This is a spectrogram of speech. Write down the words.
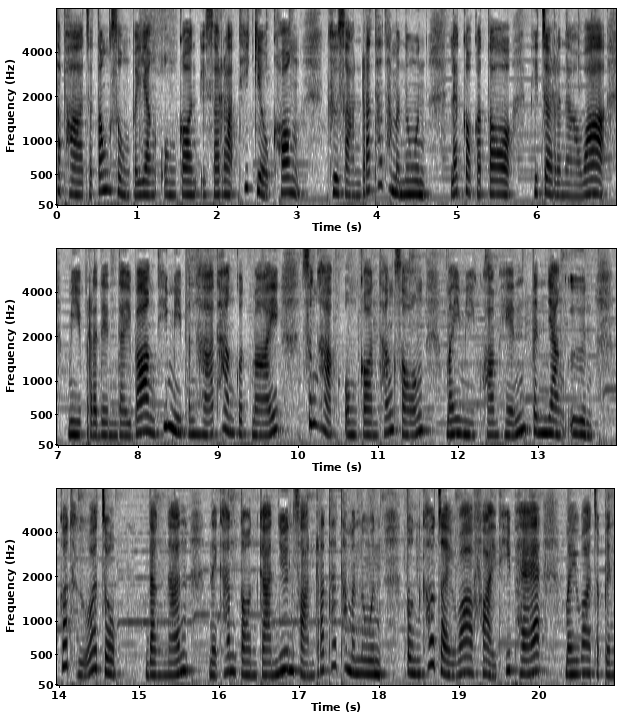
สภาจะต้องส่งไปยังองค์กรอิสระที่เกี่ยวข้อง คือสารรัฐธรรมนูญ และกกตพิจารณาว่าว่ามีประเด็นใดบ้างที่มีปัญหาทางกฎหมาย ซึ่งหากองค์กรทั้งสองไม่มีความเห็นเป็นอย่างอื่น ก็ถือว่าจบดังนั้นในขั้นตอนการยื่นสารรัฐธรรมนูญ ตนเข้าใจว่าฝ่ายที่แพ้ ไม่ว่าจะเป็น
